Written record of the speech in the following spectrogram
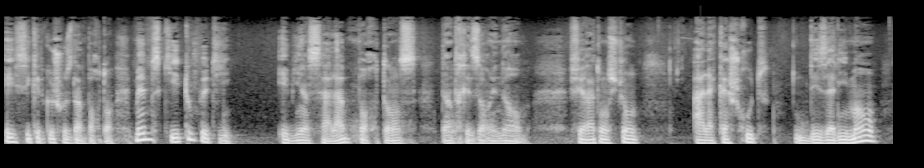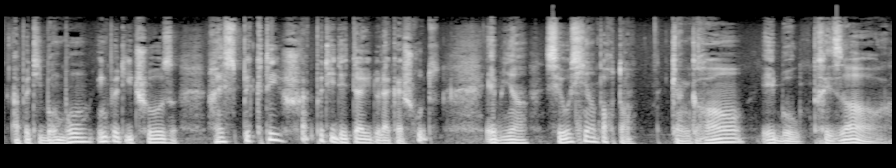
Et c'est quelque chose d'important. Même ce qui est tout petit, eh bien, ça a l'importance d'un trésor énorme. Faire attention à la cache-route des aliments, un petit bonbon, une petite chose, respecter chaque petit détail de la cache-route, eh bien, c'est aussi important qu'un grand et beau trésor.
